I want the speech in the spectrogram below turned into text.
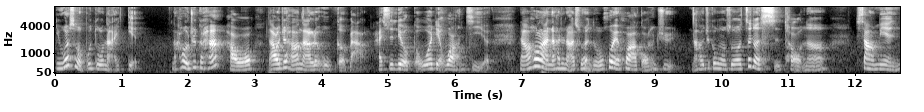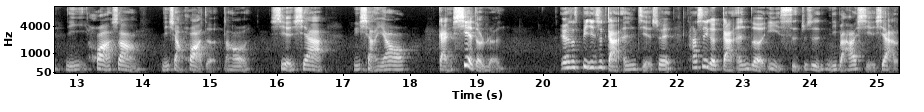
你为什么不多拿一点？”然后我就跟哈好哦，然后就好像拿了五个吧，还是六个，我有点忘记了。然后后来呢，他就拿出很多绘画工具，然后就跟我说：“这个石头呢，上面你画上你想画的，然后写下你想要感谢的人。”因为这毕竟是感恩节，所以它是一个感恩的意思，就是你把它写下来。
